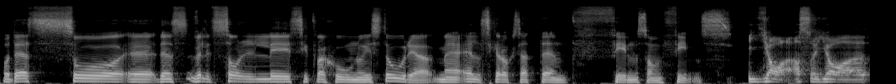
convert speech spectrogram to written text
Och det är så, eh, det är en väldigt sorglig situation och historia, men jag älskar också att det är en film som finns. Ja, alltså jag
